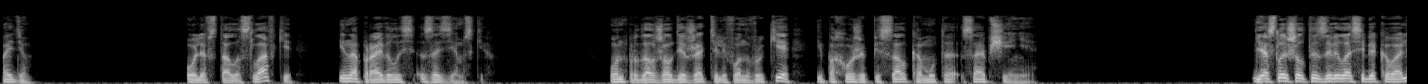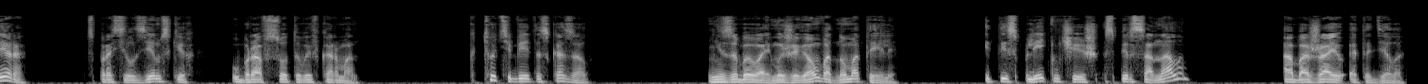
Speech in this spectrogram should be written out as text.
Пойдем. Оля встала с лавки и направилась за Земских. Он продолжал держать телефон в руке и, похоже, писал кому-то сообщение. «Я слышал, ты завела себе кавалера?» — спросил Земских, убрав сотовый в карман. «Кто тебе это сказал?» «Не забывай, мы живем в одном отеле» и ты сплетничаешь с персоналом? «Обожаю это дело»,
